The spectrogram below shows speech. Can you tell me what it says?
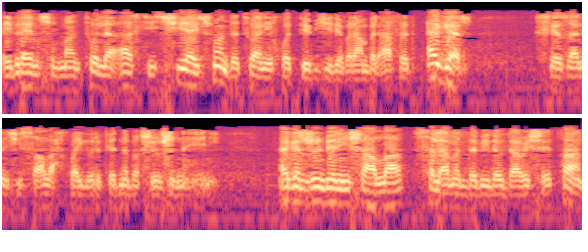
ئەیبرای مسلمان تۆ لە ئاستی چیای چۆن دەتوانی خۆت پێ بگیرێ بەرامبەر ئافرەت ئەگەر خێزانێکی ساڵح خی گەورە پێت نەبەخشێ و ژن نهێنی ئەگەر ژن بێنی انشاءله سەلامت دەبی لەو داوای شێطان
